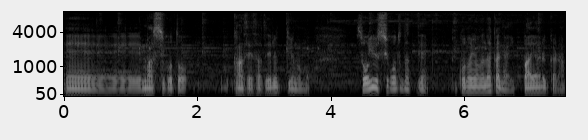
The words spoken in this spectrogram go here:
えー、まあ仕事、完成させるっていうのも、そういう仕事だってこの世の中にはいっぱいあるから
